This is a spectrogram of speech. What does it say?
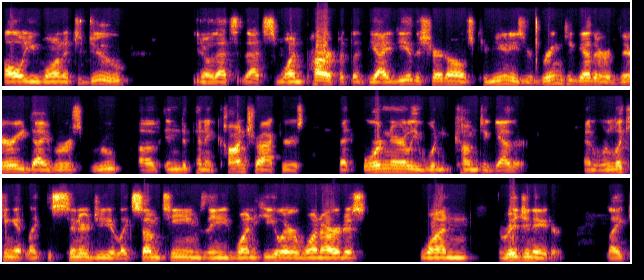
all you wanted to do you know that's that's one part but the, the idea of the shared knowledge communities you bring together a very diverse group of independent contractors that ordinarily wouldn't come together. And we're looking at like the synergy of like some teams they need one healer one artist one originator. Like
